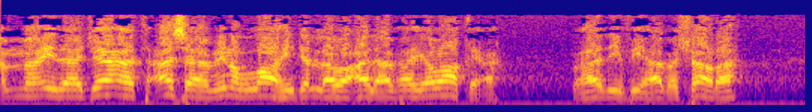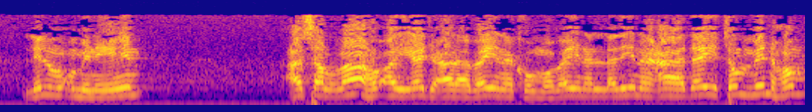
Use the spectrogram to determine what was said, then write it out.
أما إذا جاءت عسى من الله جل وعلا فهي واقعة فهذه فيها بشارة للمؤمنين. عسى الله أن يجعل بينكم وبين الذين عاديتم منهم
